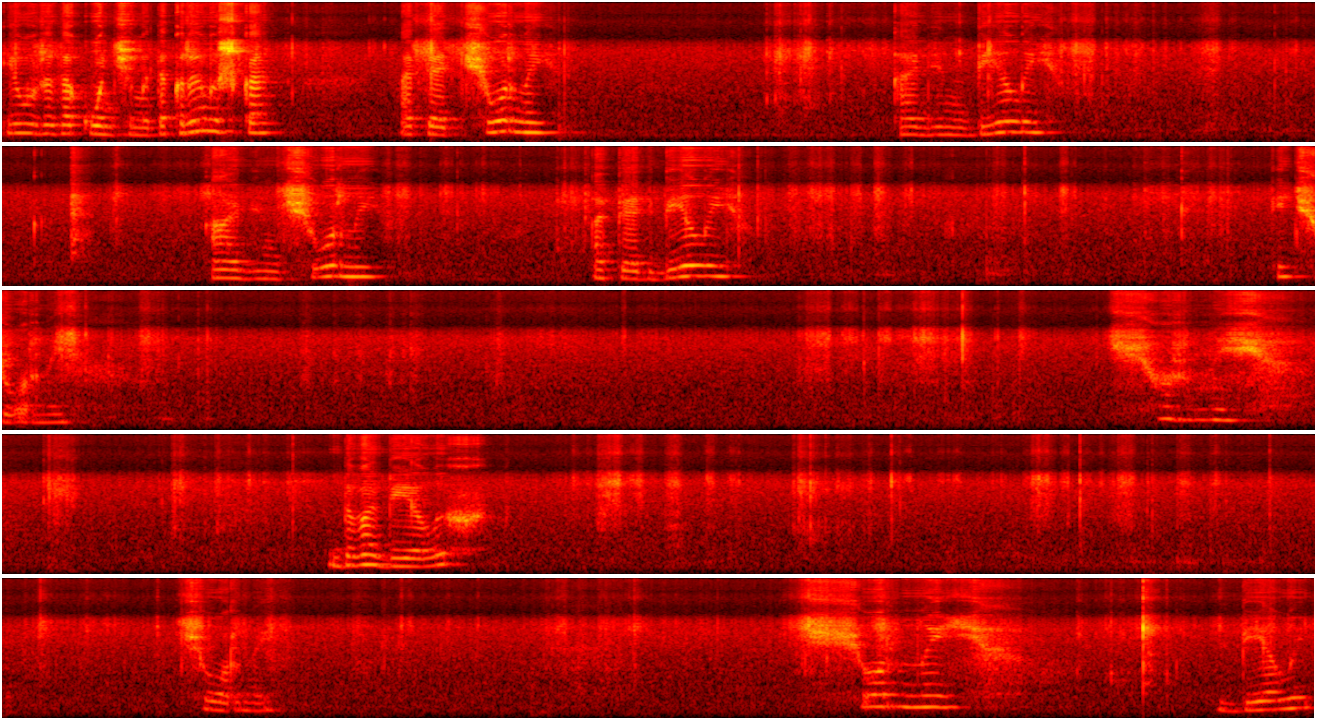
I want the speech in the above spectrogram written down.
И уже закончим это крылышко. Опять черный. Один белый. Один черный. Опять белый. И черный два белых. Черный. Черный. Белый.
